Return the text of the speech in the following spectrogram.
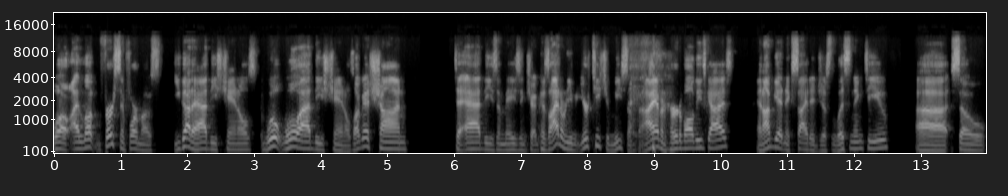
well, I love first and foremost, you got to add these channels. We'll we'll add these channels. I'll get Sean to add these amazing channels because I don't even. You're teaching me something. I haven't heard of all these guys, and I'm getting excited just listening to you. Uh, so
